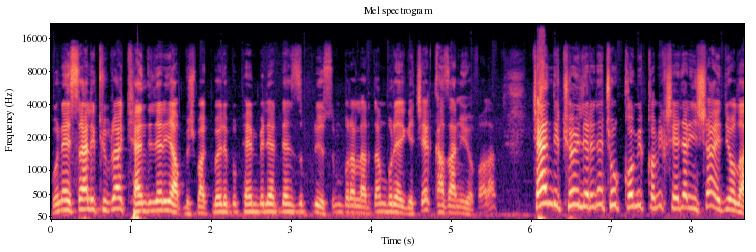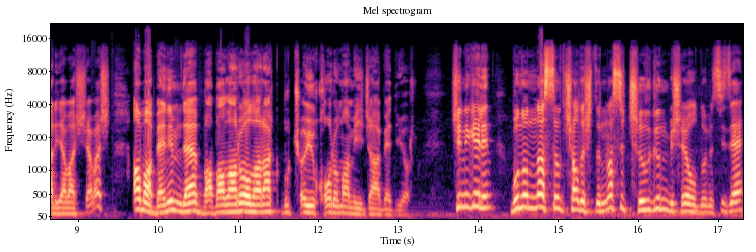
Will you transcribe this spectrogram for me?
Bunu Esra ile Kübra kendileri yapmış. Bak böyle bu pembelerden zıplıyorsun. Buralardan buraya geçe kazanıyor falan. Kendi köylerine çok komik komik şeyler inşa ediyorlar yavaş yavaş. Ama benim de babaları olarak bu köyü korumam icap ediyor. Şimdi gelin bunun nasıl çalıştığını, nasıl çılgın bir şey olduğunu size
